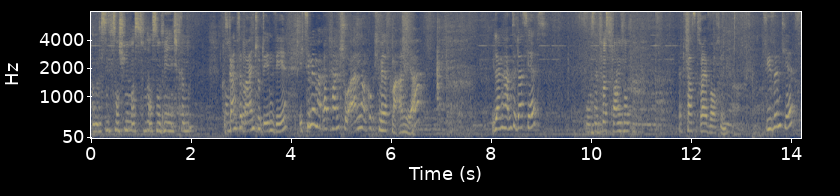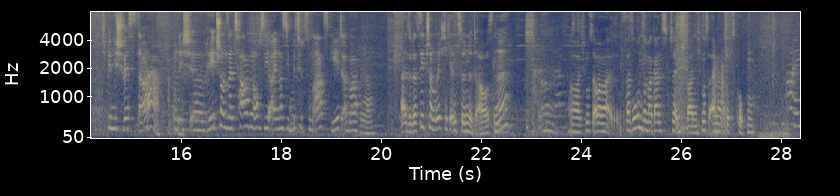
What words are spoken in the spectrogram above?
Aber das ist so schlimm, es tut auch so weh. Ich kann. Das ganze Bein tut Ihnen weh. Ich ziehe mir mal gerade Handschuhe an, dann gucke ich mir das mal an, ja? Wie lange haben Sie das jetzt? Oh, seit fast drei Wochen. Seit fast drei Wochen. Sie sind jetzt? Ich bin die Schwester Ah. und ich äh, rede schon seit Tagen auf sie ein, dass sie bitte zum Arzt geht, aber Ja. Also das sieht schon richtig entzündet aus, ne? Oh, ich muss aber mal, versuchen Sie mal ganz zu entspannen. Ich muss einmal kurz gucken. Hi.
